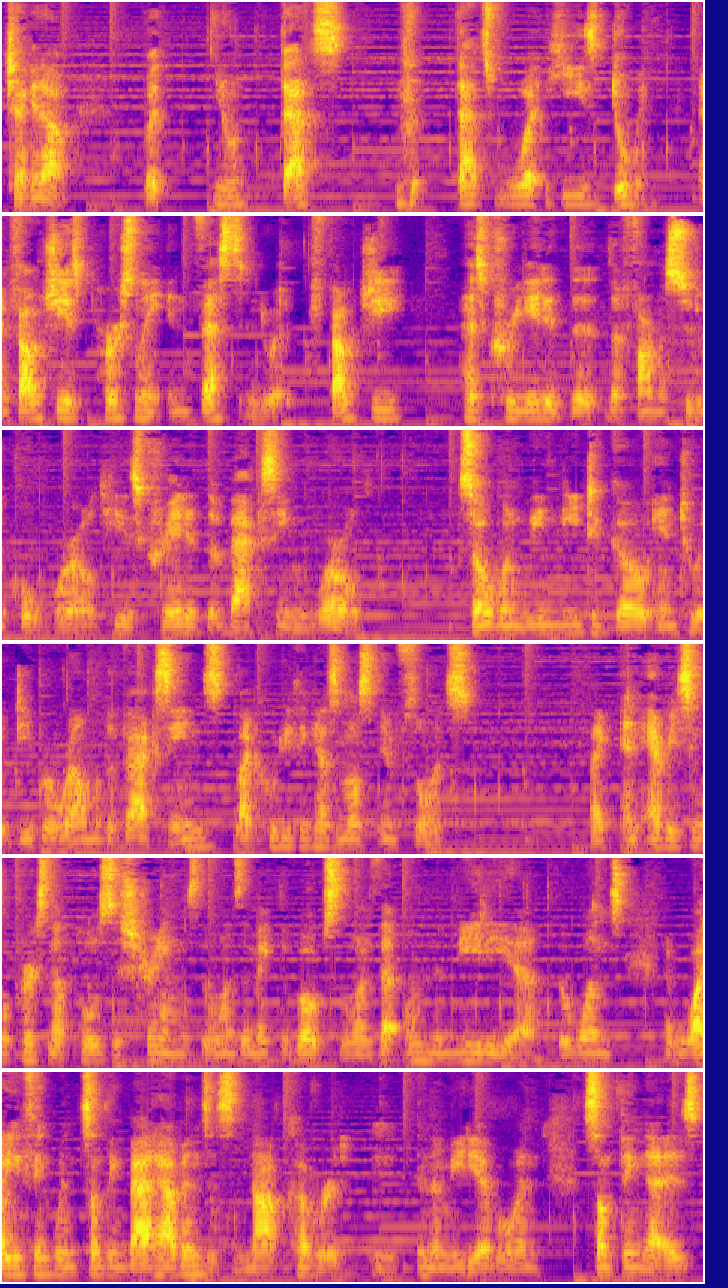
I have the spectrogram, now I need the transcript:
Check it out. But you know, that's that's what he's doing. And Fauci is personally invested into it. Fauci has created the, the pharmaceutical world. He has created the vaccine world. So when we need to go into a deeper realm of the vaccines, like who do you think has the most influence? Like, and every single person that pulls the strings, the ones that make the votes, the ones that own the media, the ones, like, why do you think when something bad happens, it's not covered in, in the media, but when something that is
